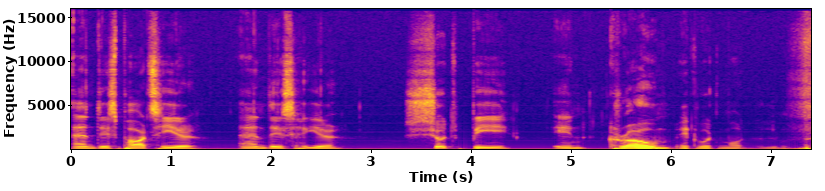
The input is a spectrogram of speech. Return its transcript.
and these parts here and this here should be in chrome. It would more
